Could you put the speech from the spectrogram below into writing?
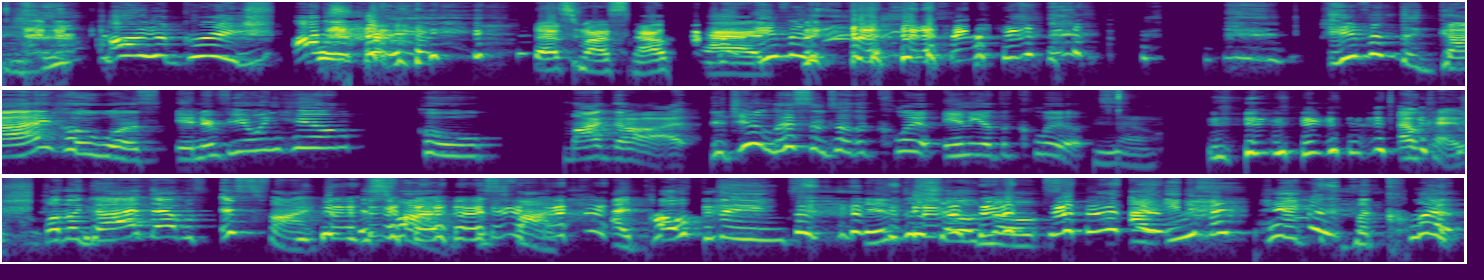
I agree. I agree. That's my south side. even even the guy who was interviewing him, who my God, did you listen to the clip? Any of the clips? no. Okay. Well, the guy that was, it's fine. It's fine. It's fine. I post things in the show notes. I even picked the clip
